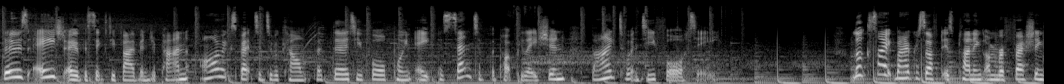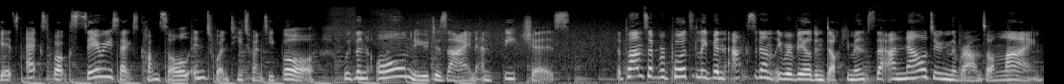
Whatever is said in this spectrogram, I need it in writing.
those aged over 65 in Japan are expected to account for 34.8% of the population by 2040. Looks like Microsoft is planning on refreshing its Xbox Series X console in 2024 with an all new design and features. The plans have reportedly been accidentally revealed in documents that are now doing the rounds online.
